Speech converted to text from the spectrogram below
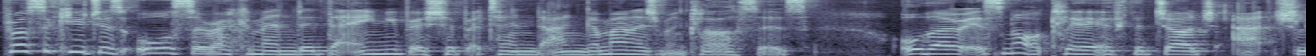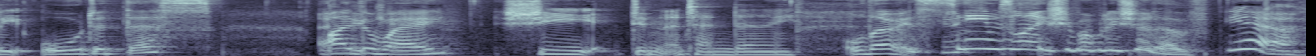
Prosecutors also recommended that Amy Bishop attend anger management classes, although it's not clear if the judge actually ordered this. Either way, she didn't attend any, although it seems like she probably should have. Yeah.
